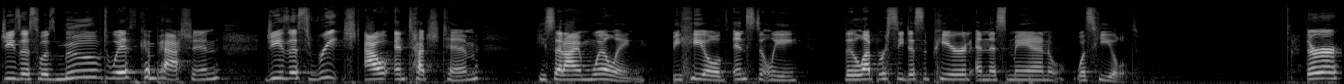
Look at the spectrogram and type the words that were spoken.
Jesus was moved with compassion. Jesus reached out and touched him. He said, I am willing. Be healed. Instantly, the leprosy disappeared and this man was healed. There are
